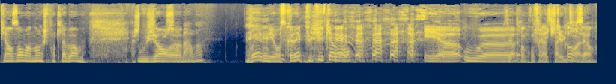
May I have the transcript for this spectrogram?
15 ans maintenant que je porte la barbe. Ou genre... Sans euh, barbe, hein. Ouais, mais on se connaît depuis plus de 15 ans. Et euh, où... euh, Vous êtes rencontrés à fallait que je te 5 le ans alors.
